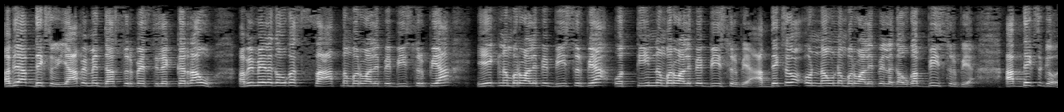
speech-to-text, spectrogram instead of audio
अभी आप देख सकते यहाँ पे मैं दस रुपए सिलेक्ट कर रहा हूँ। अभी मैं लगाऊँगा सात नंबर वाले पे बीस रुपया। एक नंबर वाले पे बीस रुपया और तीन नंबर वाले पे बीस रुपया। आप देख सको, और नौ नंबर वाले पे लगाऊँगा बीस रुपया। आप देख सको,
